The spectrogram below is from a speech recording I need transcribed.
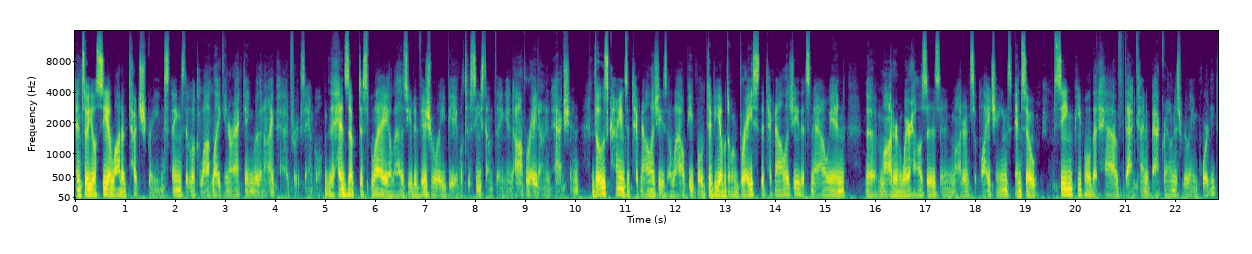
And so you'll see a lot of touch screens, things that look a lot like interacting with an iPad, for example. The heads up display allows you to visually be able to see something and operate on an action. Those kinds of technologies allow people to be able to embrace the technology that's now in the modern warehouses and modern supply chains. And so seeing people that have that kind of background is really important.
